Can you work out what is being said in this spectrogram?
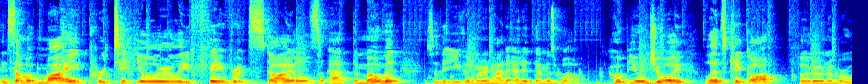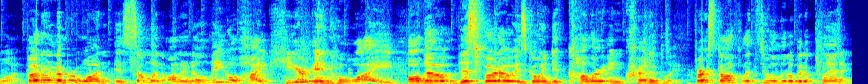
in some of my particularly favorite styles at the moment so that you can learn how to edit them as well. Hope you enjoy. Let's kick off photo number one. Photo number one is someone on an illegal hike here in Hawaii, although this photo is going to color incredibly. First off, let's do a little bit of planning.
